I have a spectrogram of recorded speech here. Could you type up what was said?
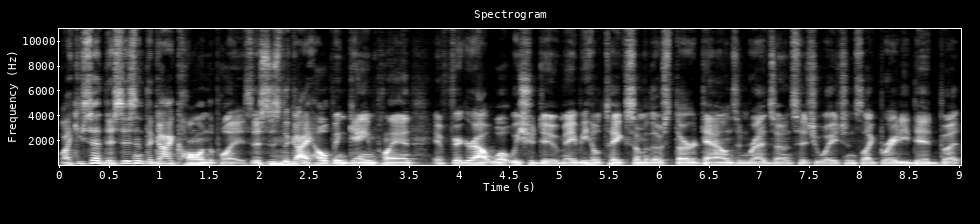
like you said, this isn't the guy calling the plays. This is the mm. guy helping game plan and figure out what we should do. Maybe he'll take some of those third downs and red zone situations like Brady did, but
